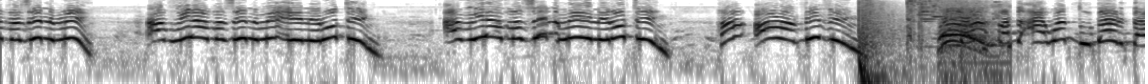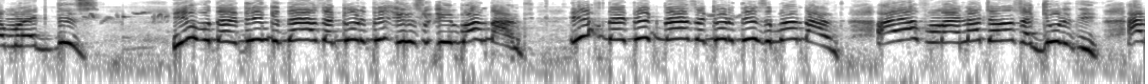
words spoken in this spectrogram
ever seen me? Have you ever seen me in routing? Have you ever seen me in routing? Huh? Or thieving? Hey, but I want to tell them like this. If they think their security is important, if they think their security is important, I have my natural security, and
